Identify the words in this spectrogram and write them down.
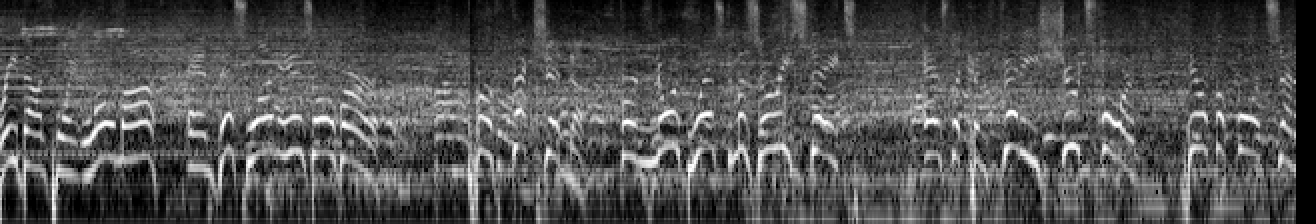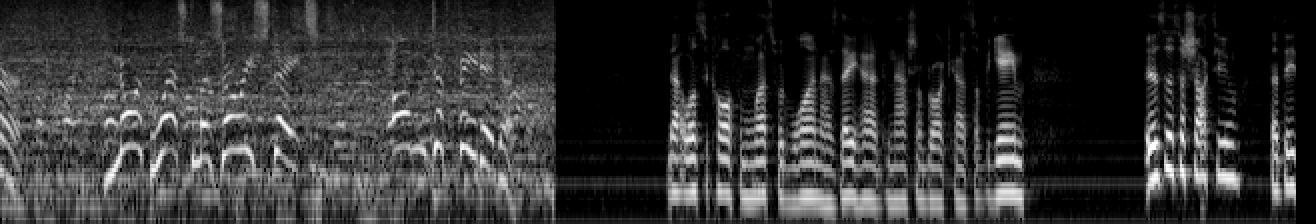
Rebound point Loma. And this one is over. Perfection for Northwest Missouri State as the confetti shoots forth here at the Ford Center. Northwest Missouri State undefeated. That was the call from Westwood One as they had the national broadcast of the game. Is this a shock to you that they?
